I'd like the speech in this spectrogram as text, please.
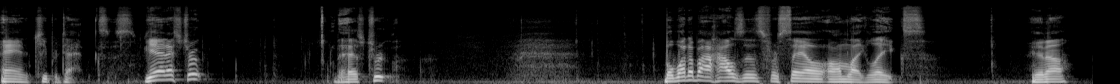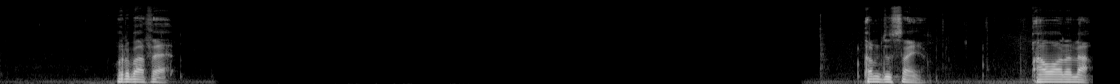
and cheaper taxes. Yeah, that's true. That's true. But what about houses for sale on like lakes? You know? What about that? I'm just saying. I want to know.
